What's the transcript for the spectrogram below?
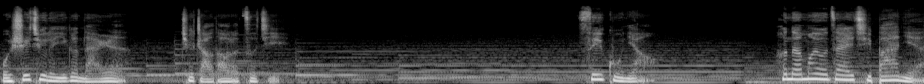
我失去了一个男人，却找到了自己。”C 姑娘和男朋友在一起八年，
